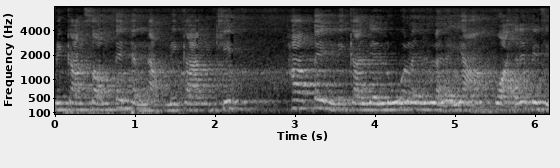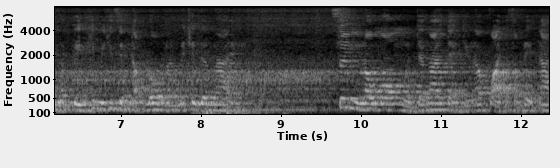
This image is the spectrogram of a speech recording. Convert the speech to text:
มีการซ้อมเต้นอย่างหนัก มีการคิดท่าเต้นมีการเรียนรู้อะไรหลายๆอย่าง กว่าจะได้เป็นศิลปินที่มีชื่อเสียงระดับโลกนั้นไม่ใช่เรื่องง่าย ซึ่งเรามองเหมือนจะง่ายแต่จริงๆแล้วกว่าจะสำเร็จได้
